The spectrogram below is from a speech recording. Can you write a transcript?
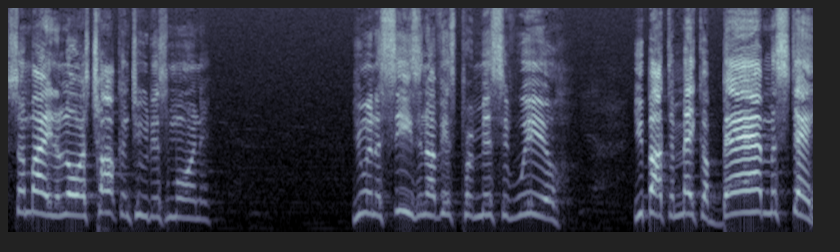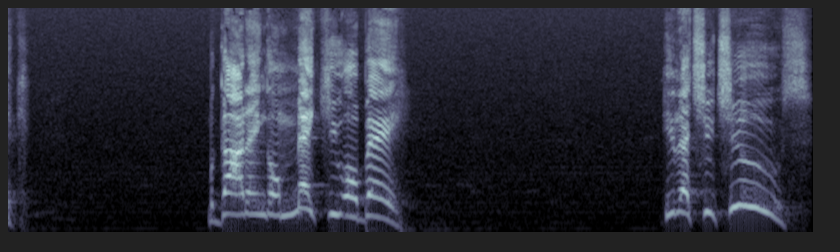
Somebody the Lord's talking to this morning you're in a season of his permissive will. You're about to make a bad mistake. But God ain't going to make you obey. He lets you choose.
